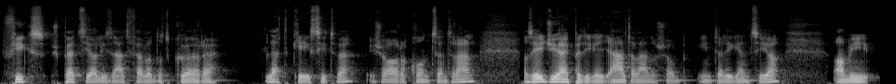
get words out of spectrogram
fix, specializált feladatkörre lett készítve, és arra koncentrál. Az AGI pedig egy általánosabb intelligencia, ami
